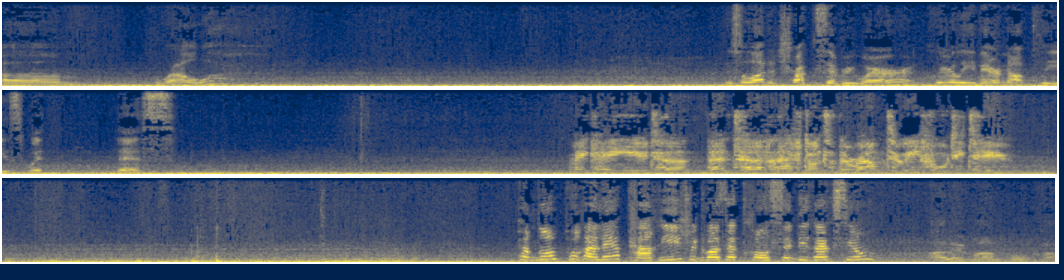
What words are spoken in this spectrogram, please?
Um, well. There's a lot of trucks everywhere. Clearly, they're not pleased with this. Make a U-turn, then turn left onto the ramp to E E42. Pardon, pour aller à Paris, je dois être en cette direction? Allemal boka.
